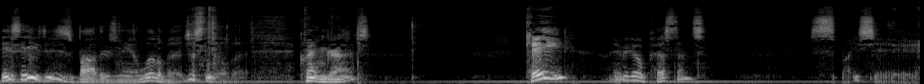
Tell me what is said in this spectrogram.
He's, he, he just bothers me a little bit, just a little bit. Quentin Grimes. Cade. There we go, Pistons. Spicy.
